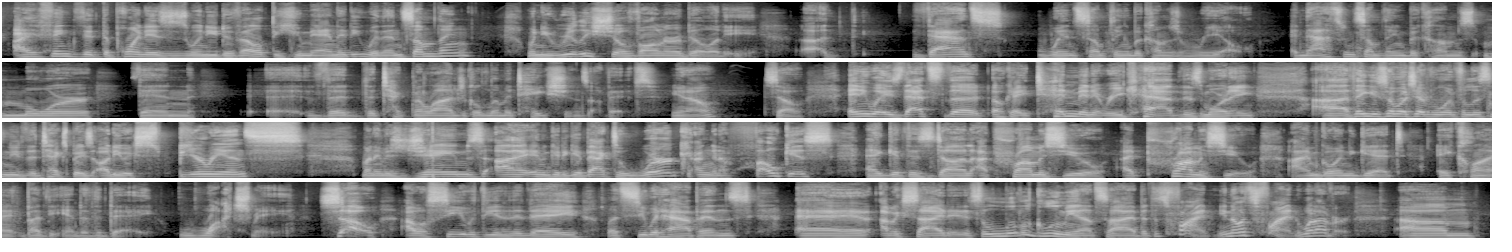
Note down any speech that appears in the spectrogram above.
I think that the point is, is when you develop the humanity within something, when you really show vulnerability, uh, that's when something becomes real, and that's when something becomes more than uh, the the technological limitations of it. You know. So, anyways, that's the okay 10 minute recap this morning. Uh, thank you so much, everyone, for listening to the Tekk Space audio experience. My name is James. I am going to get back to work. I'm going to focus and get this done. I promise you, I promise you, I'm going to get a client by the end of the day. Watch me. So I will see you at the end of the day. Let's see what happens. And I'm excited. It's a little gloomy outside, but that's fine. You know, it's fine. Whatever. Um,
